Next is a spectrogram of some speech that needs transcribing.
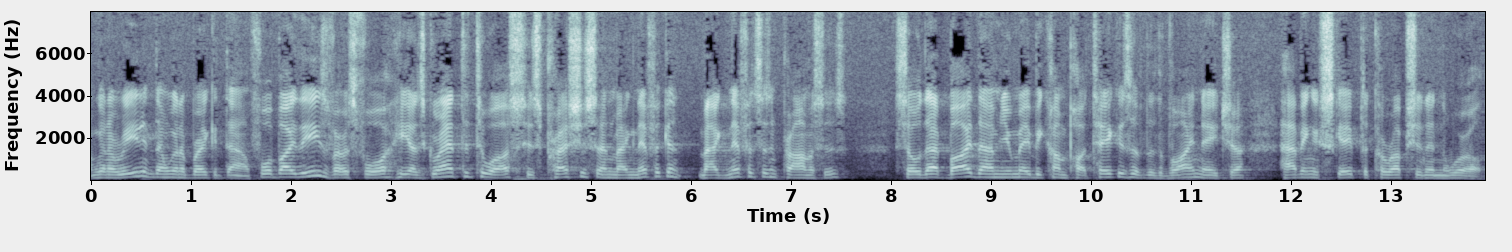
I'm going to read it, and then I'm going to break it down. For by these, verse 4, he has granted to us his precious and magnificent, magnificent promises, so that by them you may become partakers of the divine nature, having escaped the corruption in the world.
